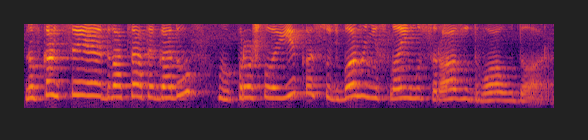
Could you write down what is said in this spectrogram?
Но в конце 20-х годов прошлого века судьба нанесла ему сразу два удара.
